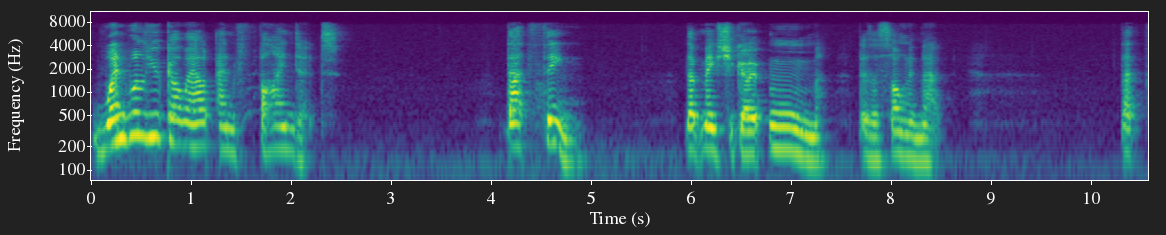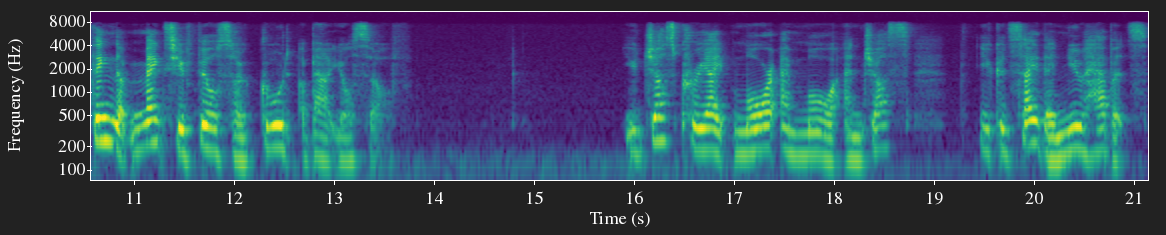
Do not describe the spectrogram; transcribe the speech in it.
When will you go out and find it? That thing that makes you go, mmm, there's a song in that. That thing that makes you feel so good about yourself. You just create more and more, and just, you could say they're new habits,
